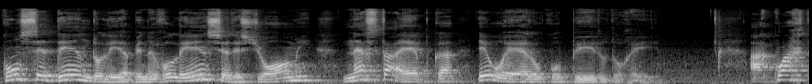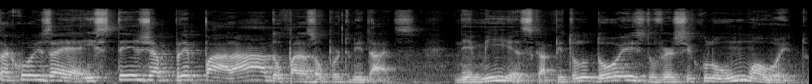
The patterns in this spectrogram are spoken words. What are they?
concedendo-lhe a benevolência deste homem. Nesta época eu era o copeiro do rei. A quarta coisa é: esteja preparado para as oportunidades. Neemias, capítulo 2, do versículo 1 ao 8.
